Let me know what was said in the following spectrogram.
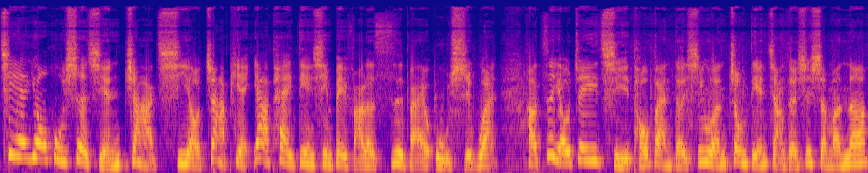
企业用户涉嫌诈欺哦，诈骗，亚太电信被罚了四百五十万。好，自由这一起头版的新闻重点讲的是什么呢？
